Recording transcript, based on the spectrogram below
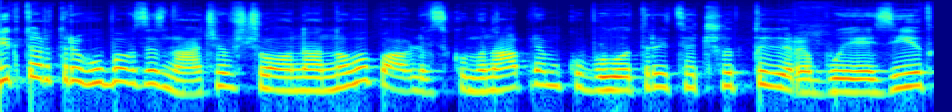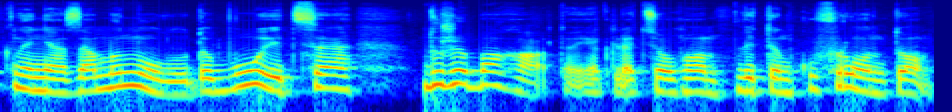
Віктор Тригубов зазначив, що на Новопавлівському напрямку було 34 боєзіткнення за минулу добу, і це дуже багато як для цього відтинку фронту.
